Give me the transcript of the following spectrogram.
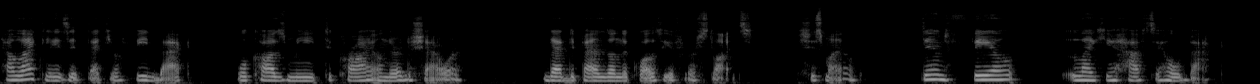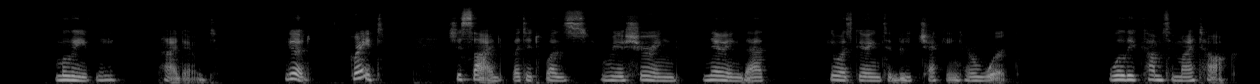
How likely is it that your feedback will cause me to cry under the shower? That depends on the quality of your slides. She smiled. Don't feel like you have to hold back. Believe me, I don't. Good, great. She sighed, but it was reassuring knowing that he was going to be checking her work. Will you come to my talk?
